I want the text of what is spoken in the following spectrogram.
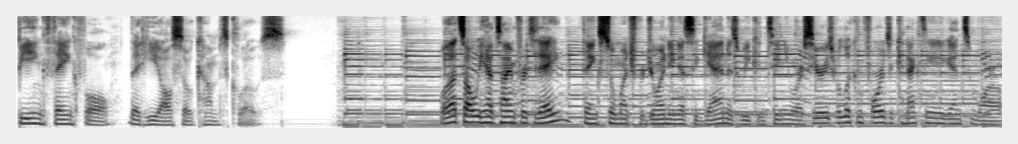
being thankful that he also comes close. Well, that's all we have time for today. Thanks so much for joining us again as we continue our series. We're looking forward to connecting again tomorrow.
